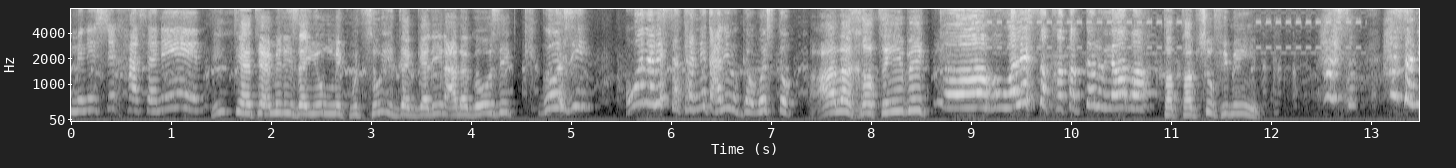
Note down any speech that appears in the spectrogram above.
من الشيخ حسنين. إنت هتعملي زي أمك وتسوقي الدجالين على جوزك؟ جوزي هو أنا لسه اتهنيت عليه واتجوزته؟ على خطيبك؟ آه هو لسه اتخطبت له يابا. طب طب شوفي مين. حسن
